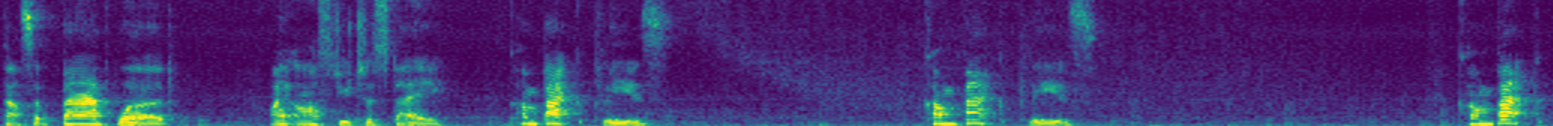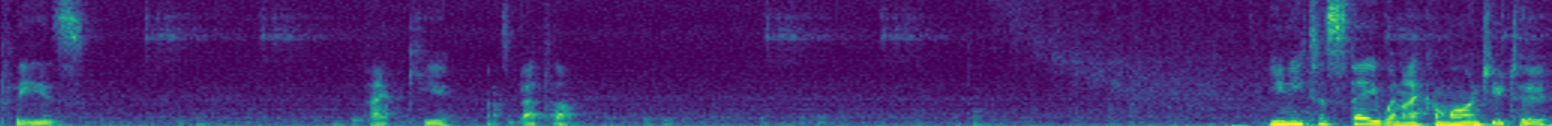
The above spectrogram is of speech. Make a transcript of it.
That's a bad word. I asked you to stay. Come back, please. Come back, please. Come back, please. Thank you. That's better. You need to stay when I command you to.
